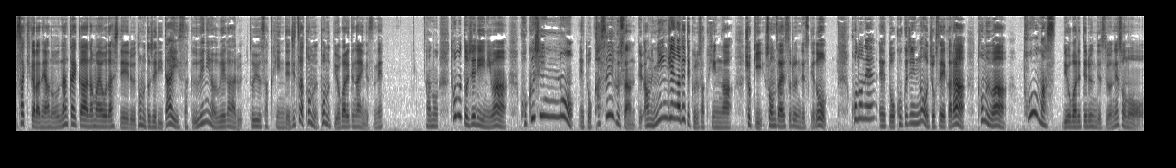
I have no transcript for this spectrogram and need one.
さっきからねあの何回か名前を出している「トムとジェリー」第1作「上には上がある」という作品で実はトムトムって呼ばれてないんですね。あのトムとジェリーには黒人の、えっと、家政婦さんっていうあの人間が出てくる作品が初期存在するんですけどこのね、えっと、黒人の女性からトムはトーマスって呼ばれてるんですよねその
